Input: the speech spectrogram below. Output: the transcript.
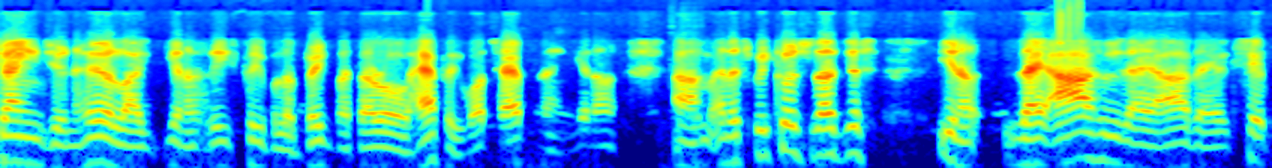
change in her. Like you know these people are big, but they're all happy. What's happening? You know, um, and it's because they're just you know, they are who they are. They accept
